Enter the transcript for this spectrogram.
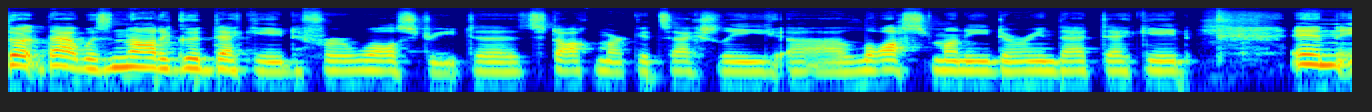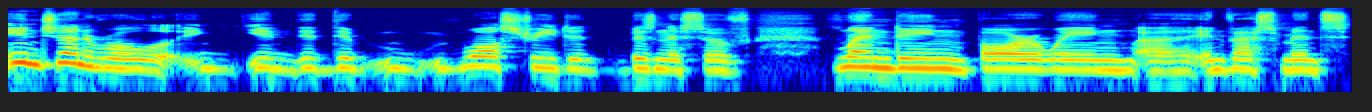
th- that was not a good decade for Wall Street. Uh, stock markets actually uh, lost money during that decade. And in general, the Wall Street business of of lending, borrowing, uh, investments,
